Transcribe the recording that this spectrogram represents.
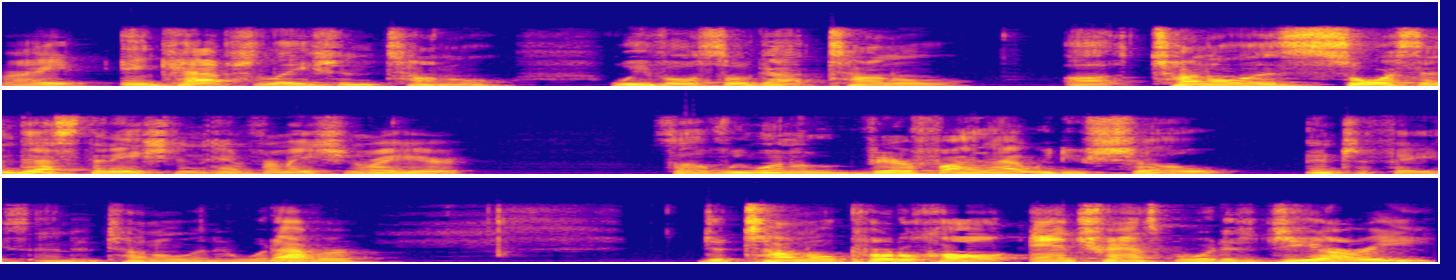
right? Encapsulation tunnel. We've also got tunnel. Uh, tunnel and source and destination information right here. So if we want to verify that, we do show interface and then tunnel and whatever. The tunnel protocol and transport is GRE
